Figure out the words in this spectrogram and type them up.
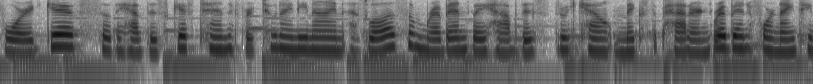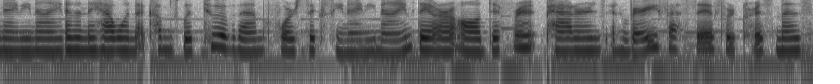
for gifts. So they had this gift tin for $2.99 as well as some ribbon. They have this three count mixed pattern ribbon for $19.99 and then they have one that comes with two of them for $16.99. They are all different different patterns and very festive for Christmas.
